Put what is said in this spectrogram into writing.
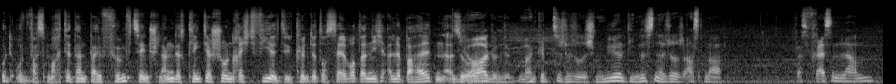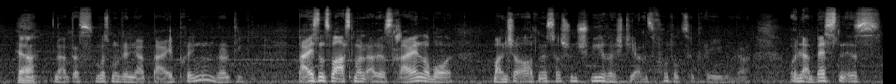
Und, und was macht ihr dann bei 15 Schlangen? Das klingt ja schon recht viel. Die könnt ihr doch selber dann nicht alle behalten. Also, ja, man gibt sich natürlich Mühe. Die müssen natürlich erstmal das Fressen lernen. ja. Na, das muss man denen ja beibringen. Na, Die beißen zwar erstmal alles rein, aber manche Arten ist das schon schwierig, die ans Futter zu kriegen. Ja. Und am besten ist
